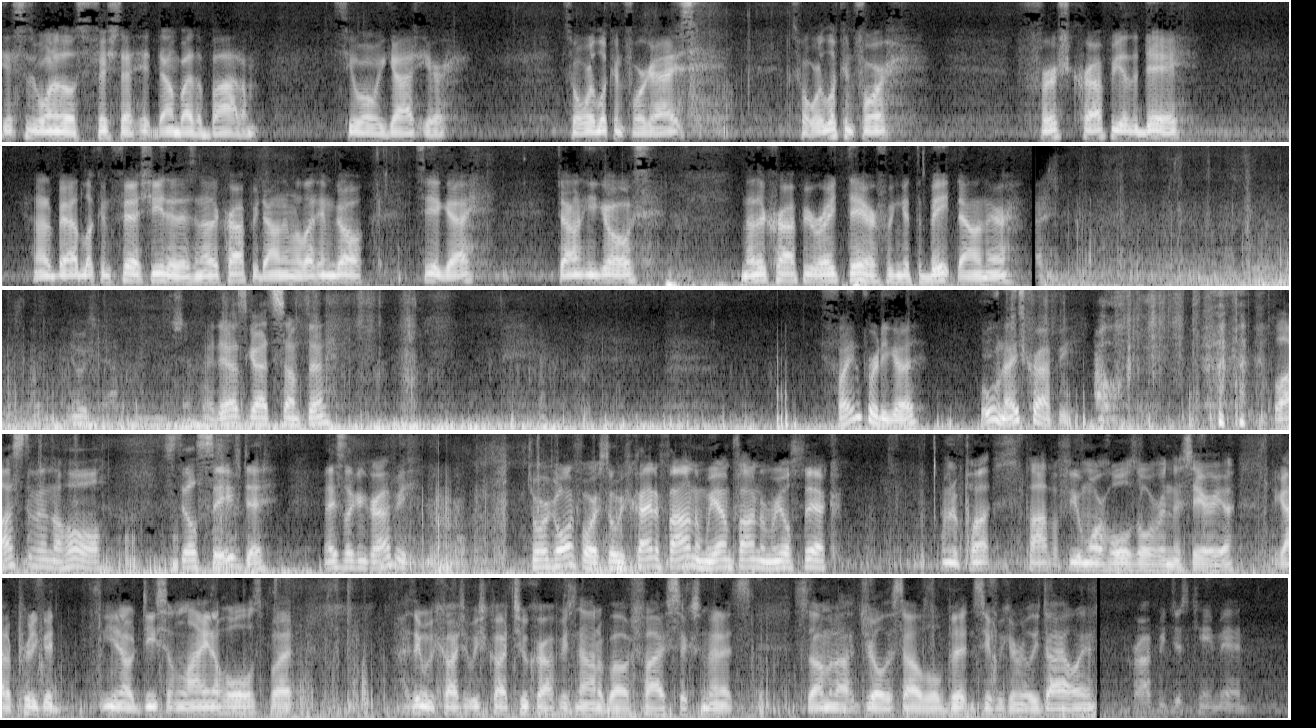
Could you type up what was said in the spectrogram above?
This is one of those fish that hit down by the bottom. see what we got here. That's what we're looking for, guys. That's what we're looking for. First crappie of the day. Not a bad looking fish either. There's another crappie down. I'm gonna let him go. See you, guy. Down he goes. Another crappie right there if we can get the bait down there. My dad's got something. He's fighting pretty good. Oh, nice crappie. Oh. Lost him in the hole. Still saved it. Nice looking crappie. That's what we're going for. So we've kind of found them. We haven't found them real thick. I'm gonna put, pop a few more holes over in this area. We got a pretty good, you know, decent line of holes, but I think we caught we caught two crappies now in about five six minutes. So I'm gonna drill this out a little bit and see if we can really dial in. Crappie just came in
